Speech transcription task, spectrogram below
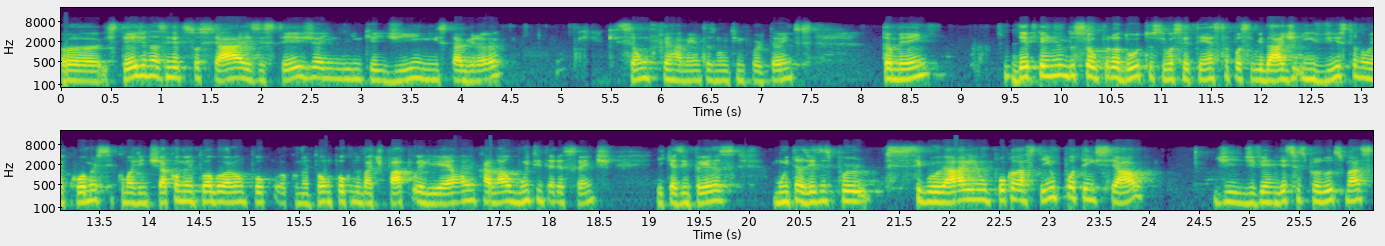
uh, esteja nas redes sociais, esteja em LinkedIn, Instagram, que são ferramentas muito importantes. Também, dependendo do seu produto, se você tem essa possibilidade, invista no e-commerce, como a gente já comentou agora um pouco, comentou um pouco no bate-papo, ele é um canal muito interessante e que as empresas muitas vezes por segurarem um pouco elas têm o potencial de, de vender seus produtos, mas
